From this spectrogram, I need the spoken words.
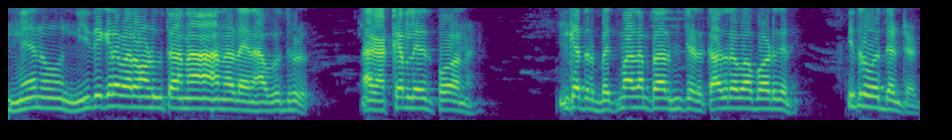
నేను నీ దగ్గర వరం అడుగుతానా అన్నాడు ఆయన ఆ వృద్ధుడు. నాకు అక్కర్లేదు పో అన్నాడు. ఇంకా అతడు బతిమాలడం ప్రారంభించాడు. కాదురా బాబు అడుగని. ఇతడు వద్దంటాడు.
